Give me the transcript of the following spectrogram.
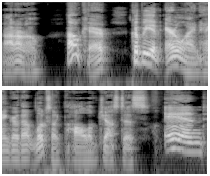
I don't know. I don't care. Could be an airline hangar that looks like the Hall of Justice. And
